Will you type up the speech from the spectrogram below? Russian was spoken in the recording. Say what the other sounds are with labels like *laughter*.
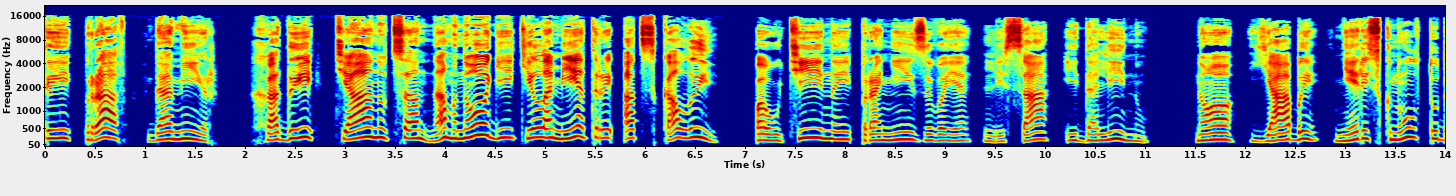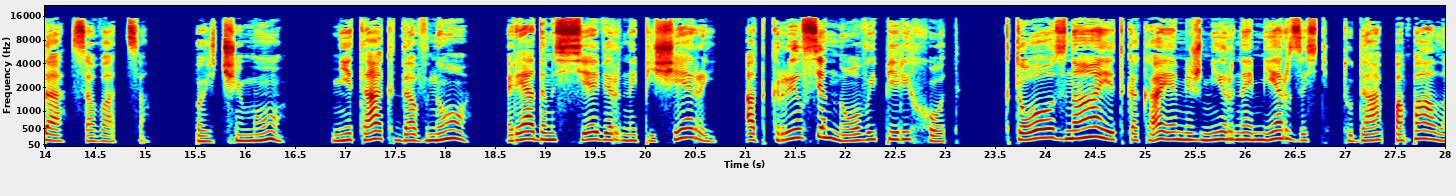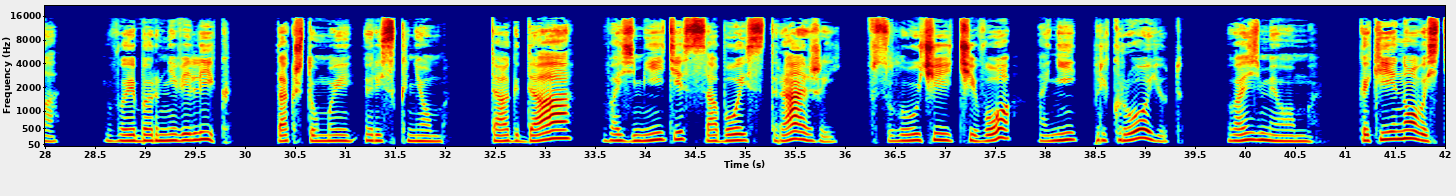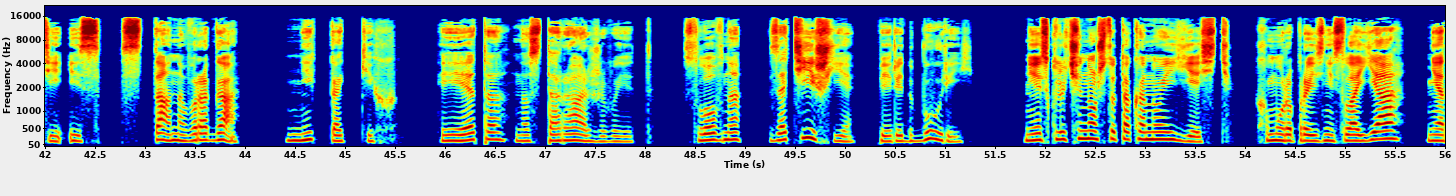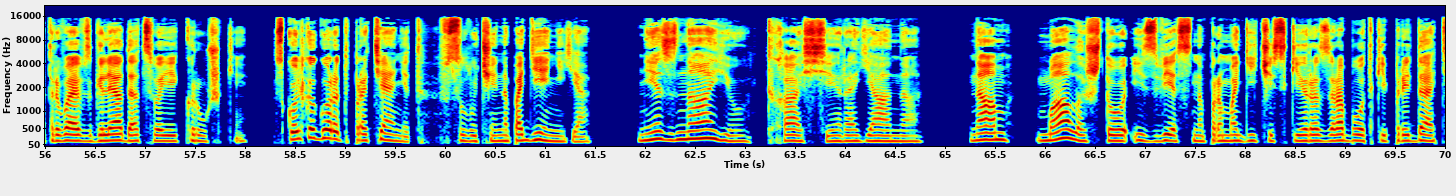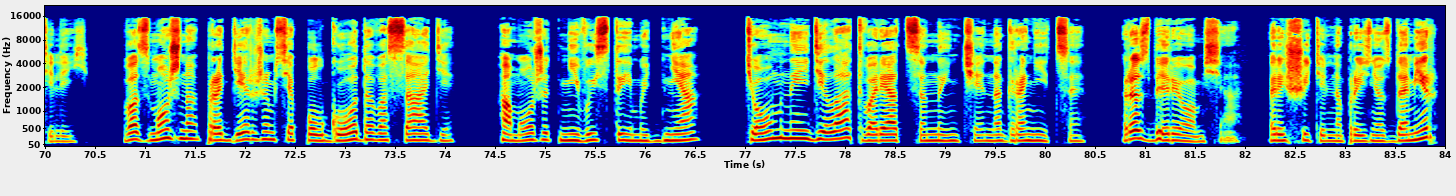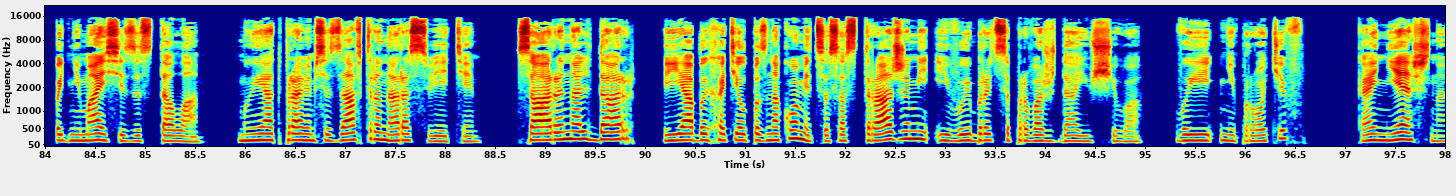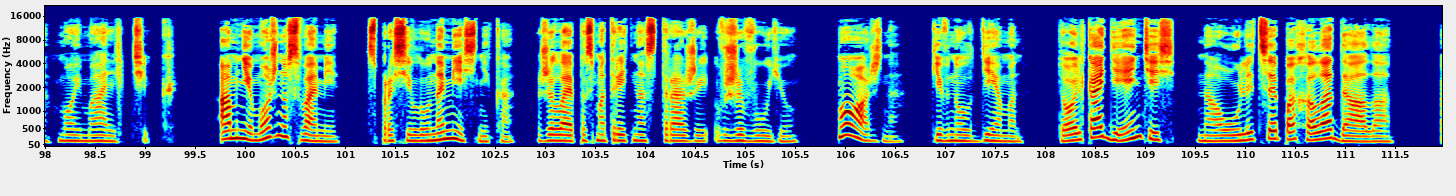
Ты прав, Дамир. Ходы тянутся на многие километры от скалы, паутиной пронизывая леса и долину. Но я бы не рискнул туда соваться. Почему? Не так давно рядом с северной пещерой открылся новый переход. Кто знает, какая межмирная мерзость туда попала. Выбор невелик, так что мы рискнем. Тогда возьмите с собой стражей. В случае чего они прикроют. Возьмем. Какие новости из стана врага? Никаких. И это настораживает. Словно затишье перед бурей. Не исключено, что так оно и есть, хмуро произнесла я, не отрывая взгляда от своей кружки. Сколько город протянет в случае нападения? Не знаю, Тхаси Раяна. Нам мало что известно про магические разработки предателей. Возможно, продержимся полгода в осаде, а может, не выстоим и дня. Темные дела творятся нынче на границе. Разберемся, решительно произнес Дамир, поднимаясь из-за стола. Мы отправимся завтра на рассвете. Сарен Альдар, я бы хотел познакомиться со стражами и выбрать сопровождающего. Вы не против? Конечно, мой мальчик. А мне можно с вами? спросила у наместника, желая посмотреть на стражей вживую. Можно, кивнул демон. Только оденьтесь, на улице похолодало.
